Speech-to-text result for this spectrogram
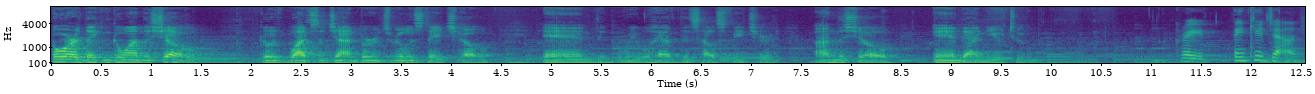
or they can go on the show, go watch the John Burns Real Estate Show, and we will have this house featured on the show and on YouTube. Great. Thank you, John.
